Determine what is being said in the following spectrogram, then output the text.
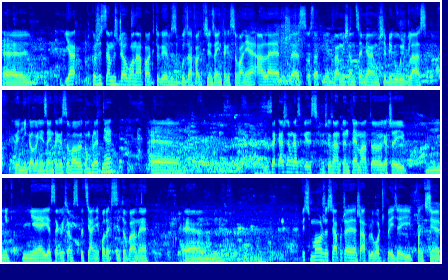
E, ja korzystam z Joe Bonapa, który wzbudza faktycznie zainteresowanie, ale przez ostatnie dwa miesiące miałem u siebie Google Glass, które nikogo nie zainteresowały kompletnie. Za każdym razem, kiedy z kimś rozmawiam ten temat, to raczej nikt nie jest jakoś tam specjalnie podekscytowany. Być może trzeba poczekać, aż Apple Watch wyjdzie i faktycznie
